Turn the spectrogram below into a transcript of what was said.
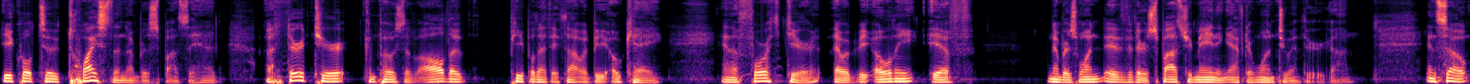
equal to twice the number of spots they had, a third tier composed of all the people that they thought would be okay, and a fourth tier that would be only if numbers one, if there are spots remaining after one, two, and three are gone. And so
